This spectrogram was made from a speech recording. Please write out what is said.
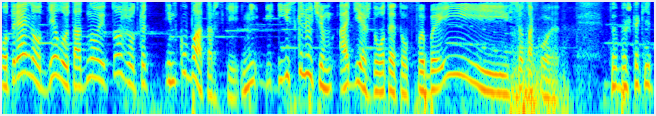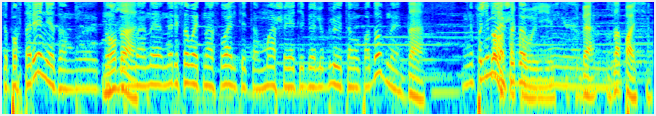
вот реально вот делают одно и то же, вот как инкубаторский. Не, и- исключим одежду вот эту ФБИ и все такое. То бишь какие-то повторения там, э, Ну да. на- на- нарисовать на асфальте там Маша, я тебя люблю и тому подобное. Да. Ну, понимаешь, что это... такого есть у тебя в запасе?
